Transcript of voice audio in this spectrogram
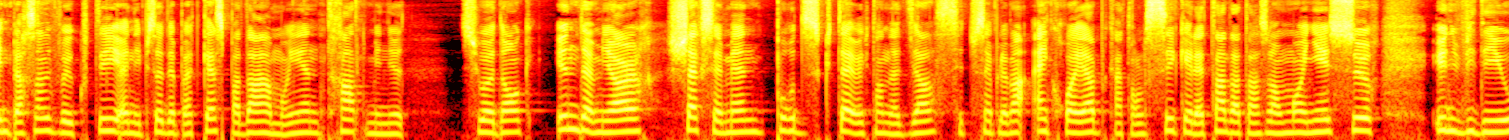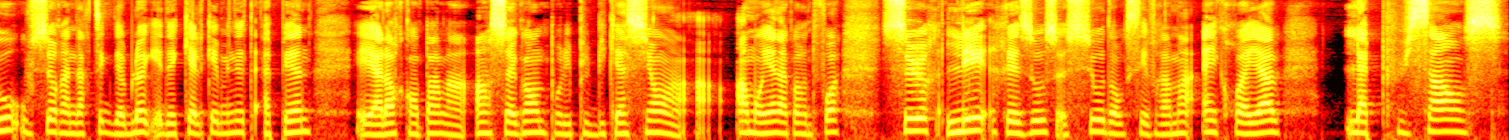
une personne va écouter un épisode de podcast pendant en moyenne 30 minutes. Tu as donc une demi-heure chaque semaine pour discuter avec ton audience. C'est tout simplement incroyable quand on le sait que le temps d'attention moyen sur une vidéo ou sur un article de blog est de quelques minutes à peine. Et alors qu'on parle en, secondes pour les publications, en, moyenne encore une fois, sur les réseaux sociaux. Donc c'est vraiment incroyable la puissance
